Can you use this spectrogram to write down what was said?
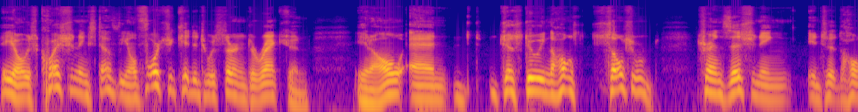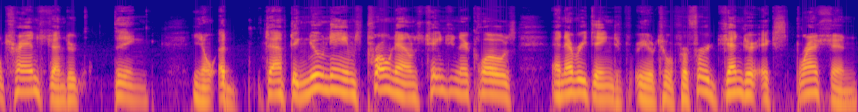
you know, is questioning stuff. You know, force your kid into a certain direction you know, and just doing the whole social transitioning into the whole transgender thing, you know, adapting new names, pronouns, changing their clothes, and everything to, you know, to a preferred gender expression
